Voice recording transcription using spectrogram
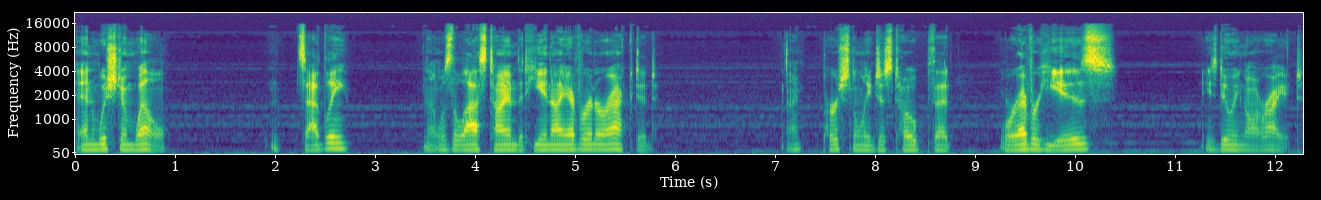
and wished him well. Sadly, that was the last time that he and I ever interacted. I personally just hope that wherever he is, he's doing alright.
